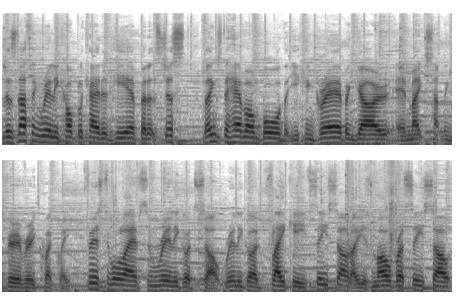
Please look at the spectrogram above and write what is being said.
There's nothing really complicated here, but it's just things to have on board that you can grab and go and make something very, very quickly. First of all, I have some really good salt, really good flaky sea salt. I use Marlborough sea salt.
